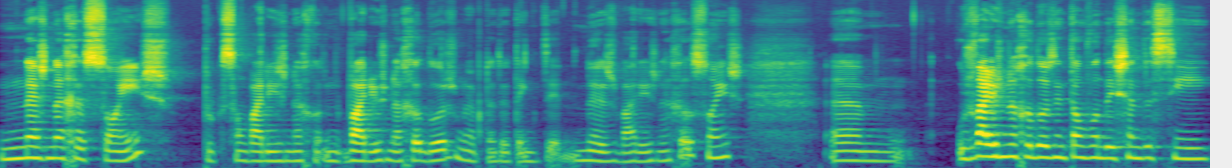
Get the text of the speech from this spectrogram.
nas narrações, porque são vários, vários narradores, não é? Portanto, eu tenho que dizer nas várias narrações. Um, os vários narradores então vão deixando assim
